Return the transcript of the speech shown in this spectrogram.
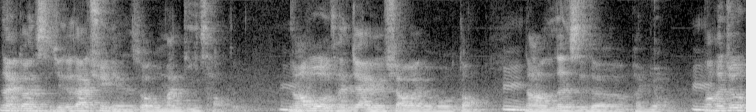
那一段时间就在去年的时候，我蛮低潮的，嗯然后我有参加一个校外的活动，嗯然后认识的朋友。嗯然后他就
